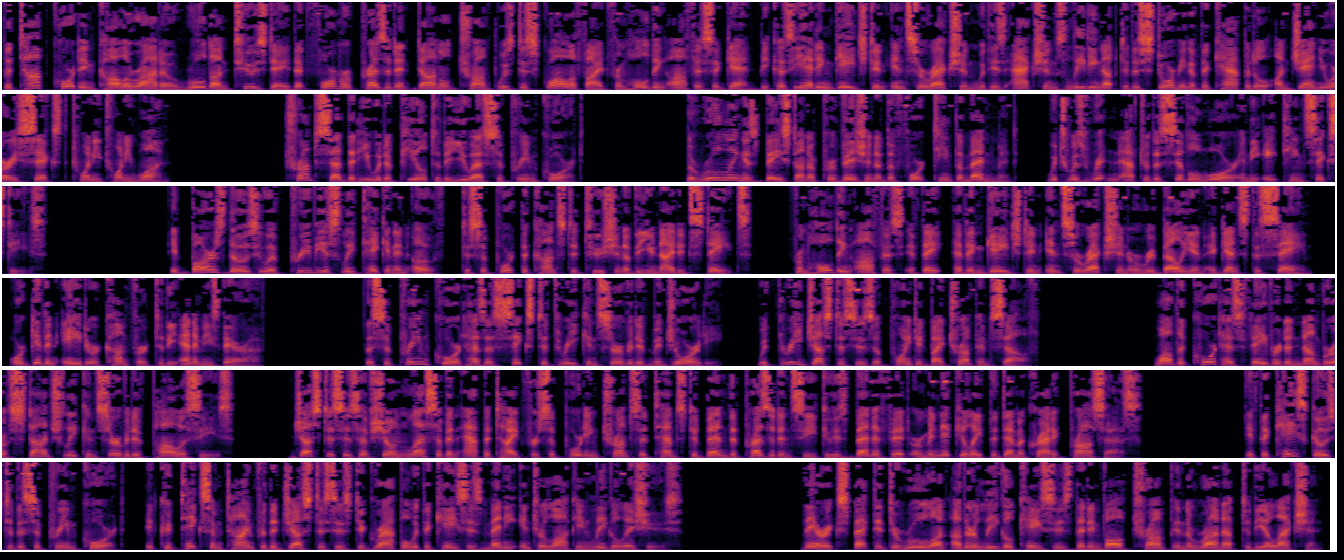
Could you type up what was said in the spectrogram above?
The top court in Colorado ruled on Tuesday that former President Donald Trump was disqualified from holding office again because he had engaged in insurrection with his actions leading up to the storming of the Capitol on January 6, 2021. Trump said that he would appeal to the U.S. Supreme Court. The ruling is based on a provision of the 14th Amendment, which was written after the Civil War in the 1860s. It bars those who have previously taken an oath to support the Constitution of the United States from holding office if they have engaged in insurrection or rebellion against the same, or given aid or comfort to the enemies thereof. The Supreme Court has a 6 to 3 conservative majority, with three justices appointed by Trump himself. While the court has favored a number of staunchly conservative policies, Justices have shown less of an appetite for supporting Trump's attempts to bend the presidency to his benefit or manipulate the democratic process. If the case goes to the Supreme Court, it could take some time for the justices to grapple with the case's many interlocking legal issues. They are expected to rule on other legal cases that involve Trump in the run-up to the election.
